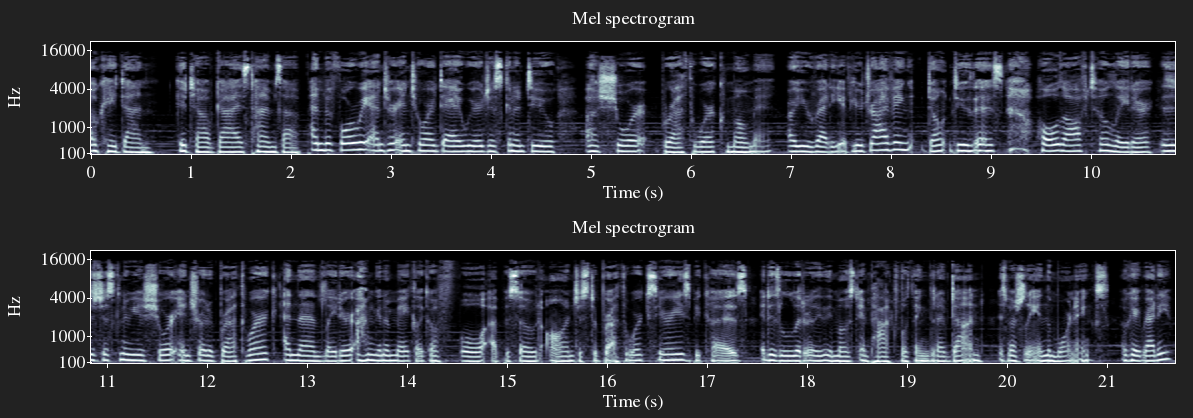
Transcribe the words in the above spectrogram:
Okay, done. Good job, guys. Time's up. And before we enter into our day, we are just going to do a short breath work moment. Are you ready? If you're driving, don't do this. Hold off till later. This is just going to be a short intro to breath work. And then later, I'm going to make like a full episode on just a breath work series because it is literally the most impactful thing that I've done, especially in the mornings. Okay, ready?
